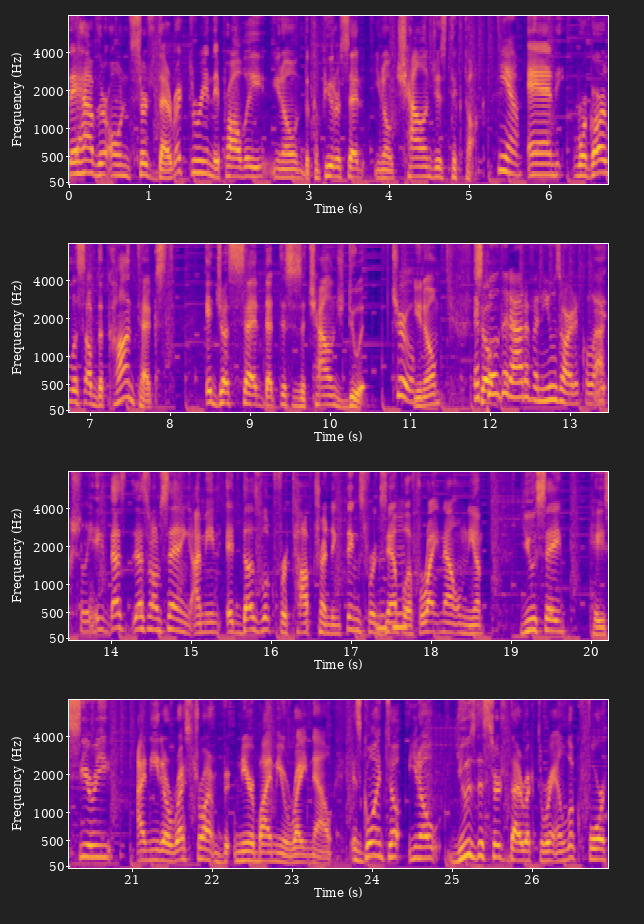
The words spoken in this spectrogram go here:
they have their own search directory and they probably, you know, the computer said, you know, challenges TikTok. Yeah. And regardless of the context, it just said that this is a challenge, do it. True You know? it so pulled it out of a news article actually it- that's that's what I'm saying. I mean, it does look for top trending things. For example, Mm-hmm. if right now, Omnia, you say, "Hey Siri, I need a restaurant v- nearby me right now," is going to, you know, use the search directory and look for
